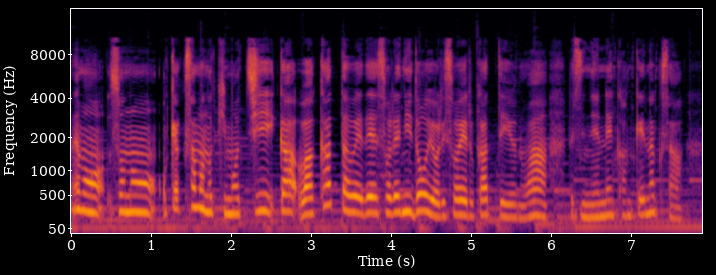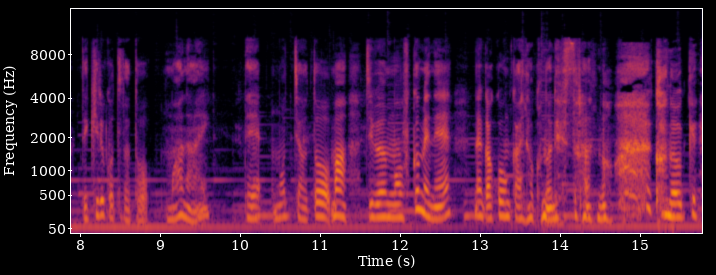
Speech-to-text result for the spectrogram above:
でもそのお客様の気持ちが分かった上でそれにどう寄り添えるかっていうのは別に年齢関係なくさできることだと思わない？って思っちゃうとまあ自分も含めねなんか今回のこのレストランの この受け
